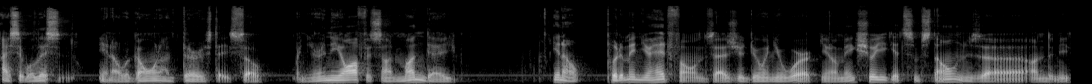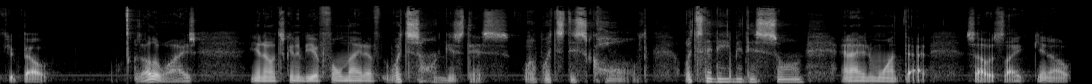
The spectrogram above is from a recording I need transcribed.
I said, Well, listen, you know, we're going on Thursday. So when you're in the office on Monday, you know, put them in your headphones as you're doing your work. You know, make sure you get some Stones uh, underneath your belt. Because otherwise, you know, it's going to be a full night of what song is this? Well, what's this called? What's the name of this song? And I didn't want that. So I was like, you know,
